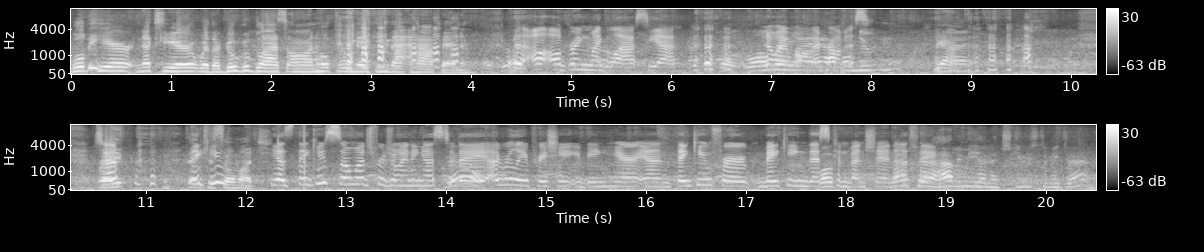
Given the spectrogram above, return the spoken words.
we'll be here next year with our Google Glass on, hopefully making that happen. I'll, I'll bring my glass. Yeah. Well, I'll No, I won't, I Apple promise. Newton. Yeah. Jeff, right? thank, Thank you so much. Yes, thank you so much for joining us today. Yeah. I really appreciate you being here, and thank you for making this Well, convention a Thanks for having me an excuse to meet Jen.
